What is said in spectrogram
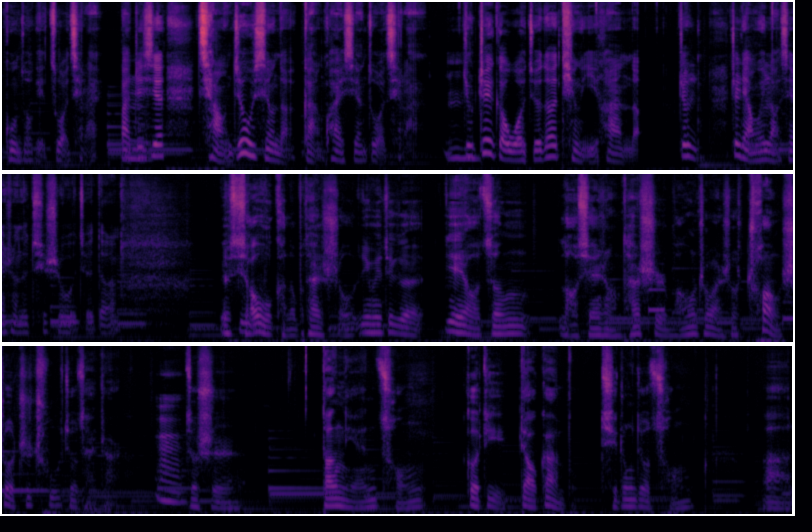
工作给做起来，把这些抢救性的赶快先做起来？嗯，就这个我觉得挺遗憾的。这这两位老先生的去世，我觉得小五可能不太熟，因为这个叶耀增老先生他是盲文出版社创设之初就在这儿的，嗯，就是当年从。各地调干部，其中就从啊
